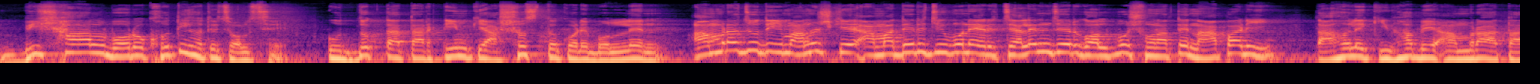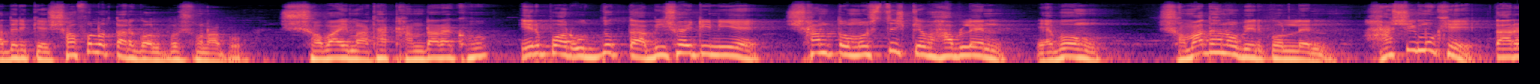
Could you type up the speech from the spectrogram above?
বিশাল বড় ক্ষতি হতে চলছে। উদ্যোক্তা তার টিমকে আশ্বস্ত করে বললেন, আমরা যদি মানুষকে আমাদের জীবনের চ্যালেঞ্জের গল্প শোনাতে না পারি, তাহলে কীভাবে আমরা তাদেরকে সফলতার গল্প শোনাবো? সবাই মাথা ঠান্ডা রাখো। এরপর উদ্যোক্তা বিষয়টি নিয়ে শান্ত মস্তিষ্কে ভাবলেন এবং সমাধানও বের করলেন। হাসি মুখে তার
